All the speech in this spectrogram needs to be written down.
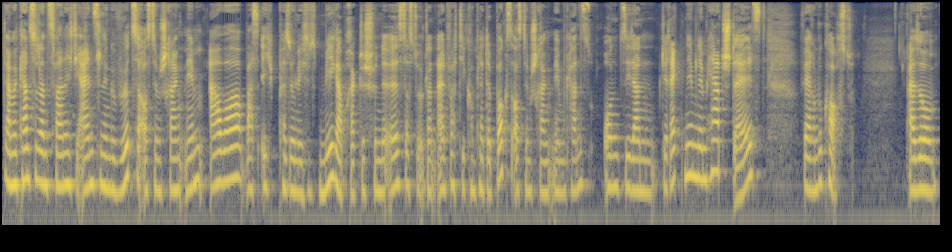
Damit kannst du dann zwar nicht die einzelnen Gewürze aus dem Schrank nehmen, aber was ich persönlich mega praktisch finde, ist, dass du dann einfach die komplette Box aus dem Schrank nehmen kannst und sie dann direkt neben dem Herd stellst, während du kochst. Also,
